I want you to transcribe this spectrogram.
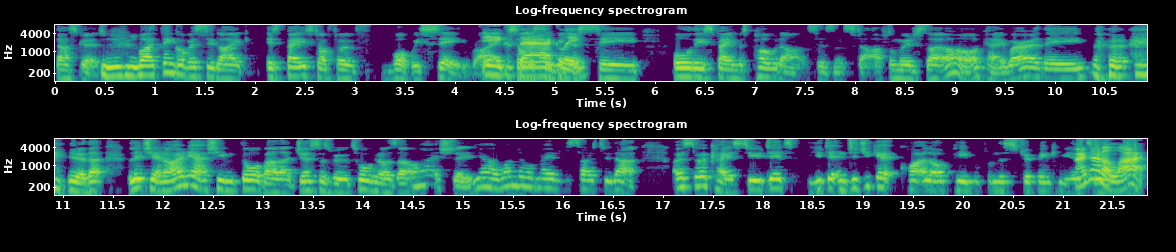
That's good. Mhm. Well, I think obviously, like it's based off of what we see, right? Exactly. we just see all these famous pole dancers and stuff, and we're just like, oh, okay, where are the, you know, that literally. And I only actually thought about that just as we were talking. I was like, oh, actually, yeah, I wonder what made her decide to do that. Oh, so okay, so you did, you did, and did you get quite a lot of people from the stripping community? I got a lot.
